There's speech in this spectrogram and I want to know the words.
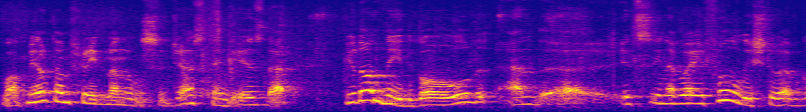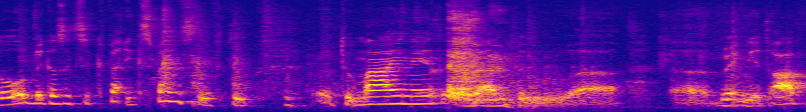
What Milton Friedman was suggesting is that you don't need gold, and uh, it's in a way foolish to have gold because it's exp- expensive to uh, to mine it and to uh, uh, bring it up,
